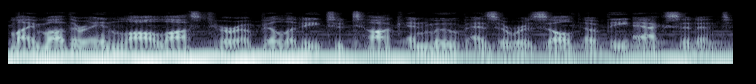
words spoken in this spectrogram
My mother-in-law lost her ability to talk and move as a result of the accident.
